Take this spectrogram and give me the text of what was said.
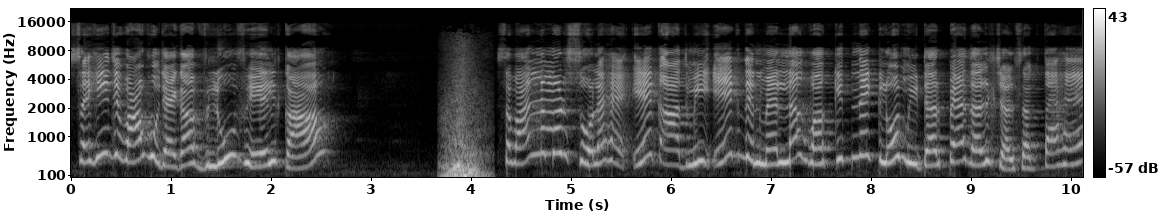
सही जवाब हो जाएगा ब्लू व्हेल का। सवाल नंबर सोलह है, एक आदमी एक दिन में लगभग कितने किलोमीटर पैदल चल सकता है?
